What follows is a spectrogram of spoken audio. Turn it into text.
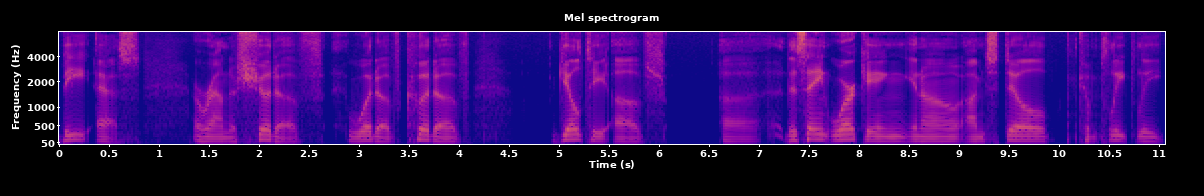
BS around a should have, would have, could have, guilty of uh, this ain't working, you know, I'm still completely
